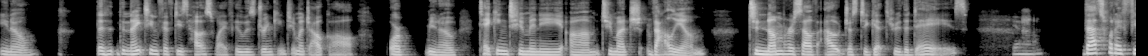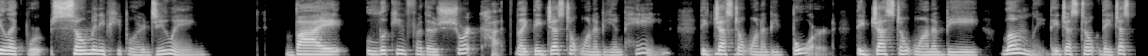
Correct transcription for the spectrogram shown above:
you know, the, the 1950s housewife who was drinking too much alcohol or you know taking too many um too much valium to numb herself out just to get through the days. Yeah. That's what i feel like we're so many people are doing by looking for those shortcuts like they just don't want to be in pain. They just mm-hmm. don't want to be bored. They just don't want to be lonely. They just don't they just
